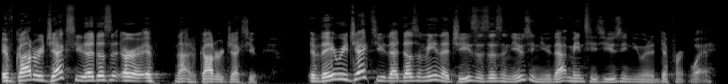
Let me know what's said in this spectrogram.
If God rejects you, that doesn't, or if not, if God rejects you, if they reject you, that doesn't mean that Jesus isn't using you. That means He's using you in a different way.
